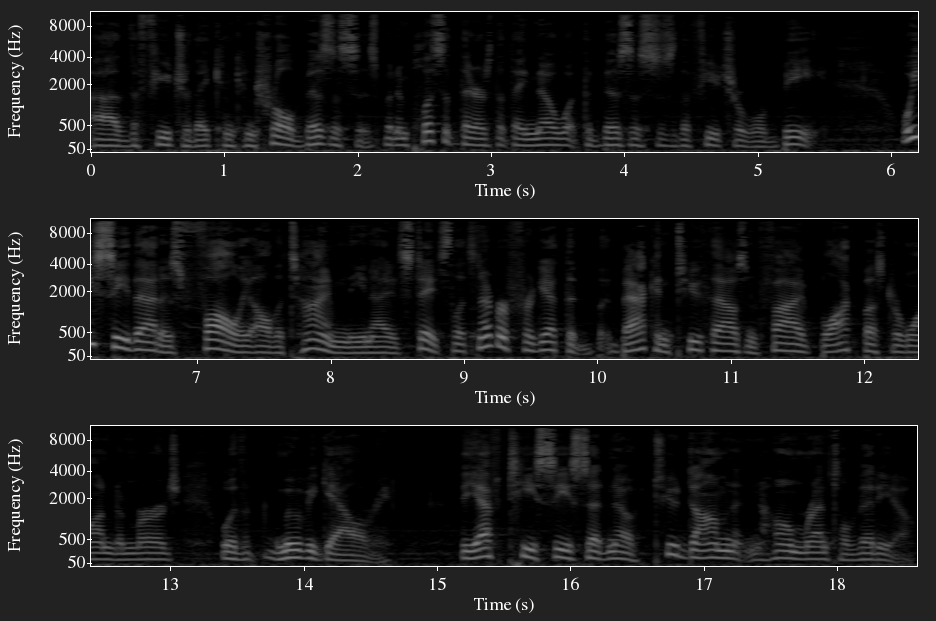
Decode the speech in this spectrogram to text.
uh, the future. They can control businesses, but implicit there is that they know what the businesses of the future will be. We see that as folly all the time in the United States. Let's never forget that back in 2005, Blockbuster wanted to merge with Movie Gallery. The FTC said no, too dominant in home rental video.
